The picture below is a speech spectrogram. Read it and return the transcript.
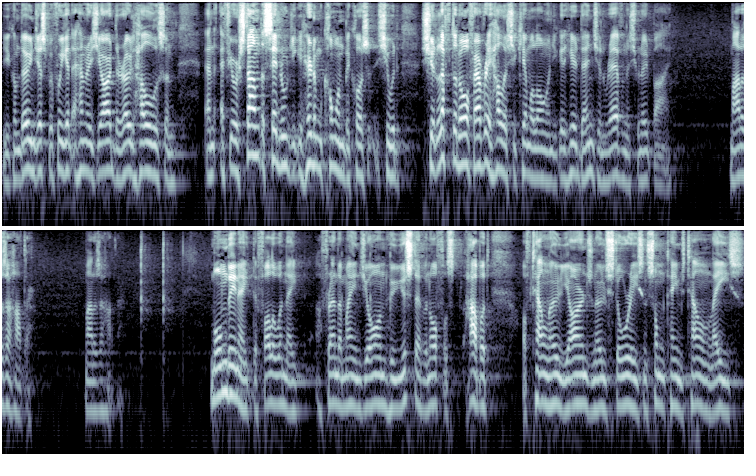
you come down just before you get to Henry's Yard, the are hills, and, and if you were standing at the side road, you could hear them coming because she would she had lifted off every hill as she came along, and you could hear the engine revving as she went out by. Mad as a hatter. Mad as a hatter. Monday night, the following night, a friend of mine, John, who used to have an awful habit of telling old yarns and old stories and sometimes telling lies,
